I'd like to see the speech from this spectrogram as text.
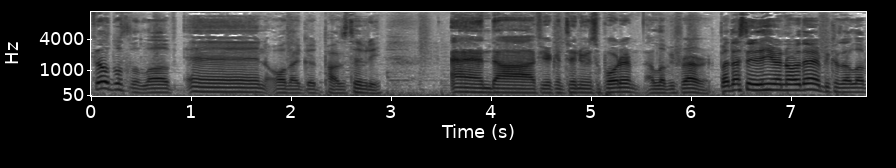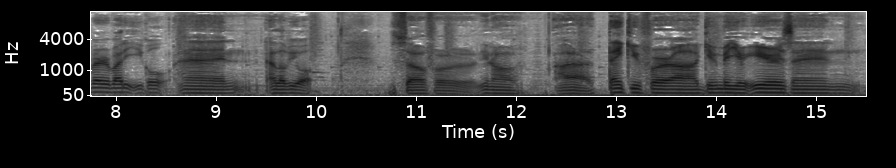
filled with the love and all that good positivity. And uh, if you're a continuing supporter, I love you forever. But that's neither here nor there because I love everybody equal and I love you all. So for you know, uh, thank you for uh, giving me your ears and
